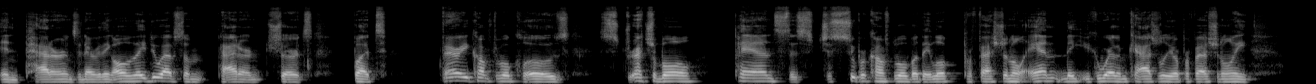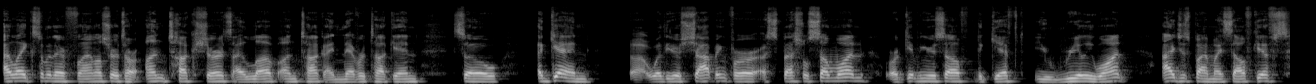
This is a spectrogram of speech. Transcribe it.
in patterns and everything, although they do have some pattern shirts, but very comfortable clothes, stretchable pants. It's just super comfortable, but they look professional and they, you can wear them casually or professionally. I like some of their flannel shirts or untuck shirts. I love untuck. I never tuck in. So again, uh, whether you're shopping for a special someone or giving yourself the gift you really want, I just buy myself gifts.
